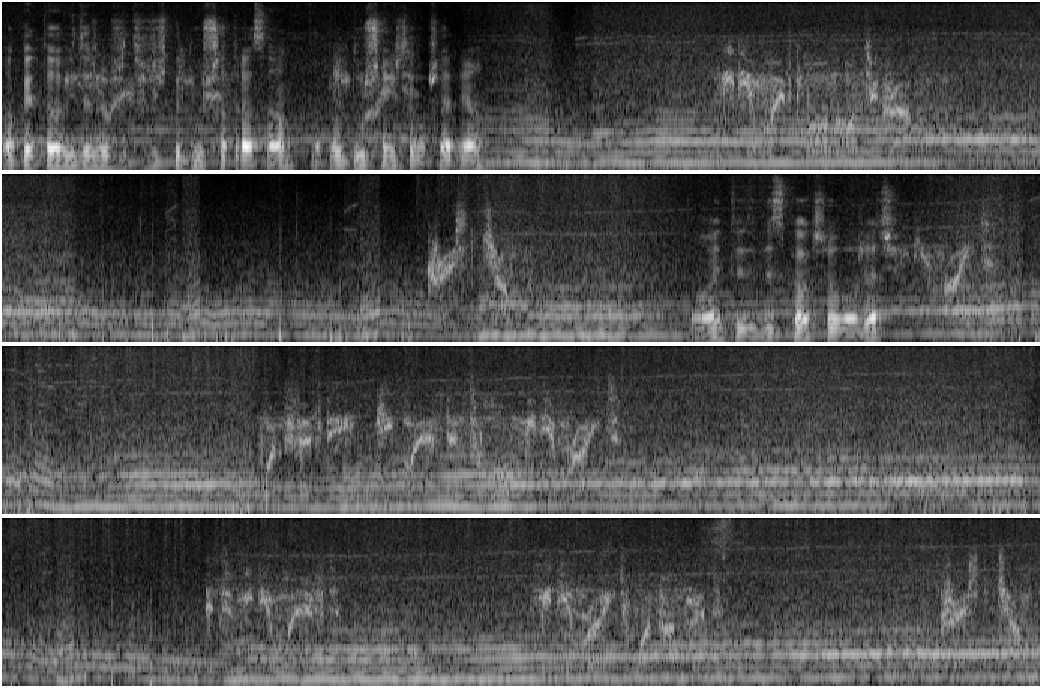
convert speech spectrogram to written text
80. Okej, to widzę, że już jest troszeczkę dłuższa trasa. Na pewno dłuższa niż ta poprzednia. Oj, tu jest wyskok, trzeba uważać. Medium right. 150. Keep left into long medium right. Into medium left. Medium right 100. Crest jump.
